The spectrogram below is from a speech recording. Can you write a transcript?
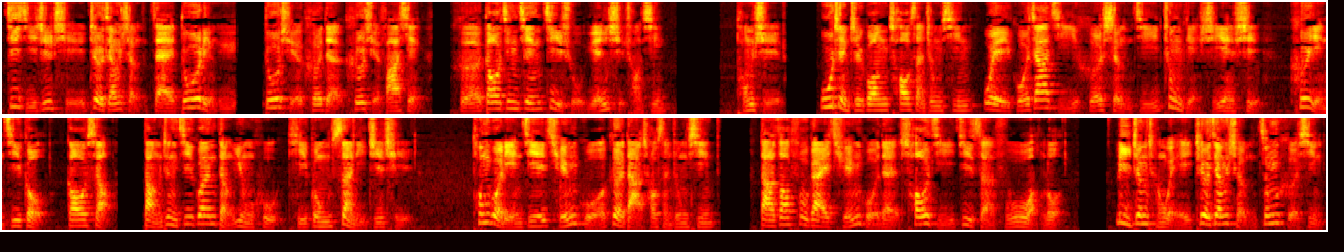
积极支持浙江省在多领域、多学科的科学发现和高精尖技术原始创新。同时，乌镇之光超算中心为国家级和省级重点实验室。科研机构、高校、党政机关等用户提供算力支持，通过连接全国各大超算中心，打造覆盖全国的超级计算服务网络，力争成为浙江省综合性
